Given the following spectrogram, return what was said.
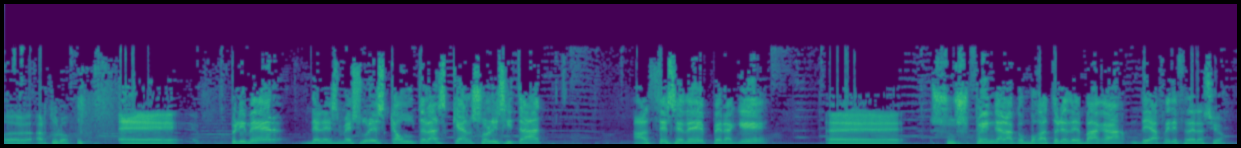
eh, Arturo. Eh, primer, de les mesures cautelars que han sol·licitat al CSD per a que eh, suspenga la convocatoria de vaga de AFE y de Federación.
